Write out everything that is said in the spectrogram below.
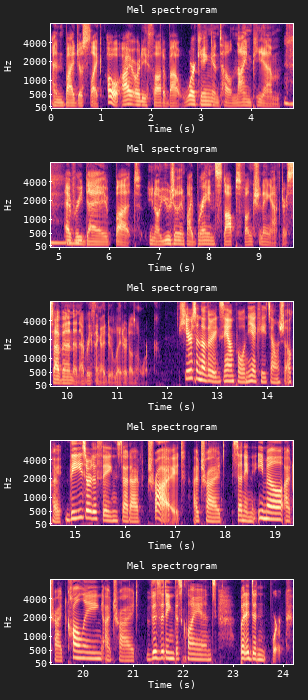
And by just like, oh, I already thought about working until 9 p.m. every day, but you know, usually my brain stops functioning after 7 and everything I do later doesn't work. Here's another example. 你也可以讲说, okay, these are the things that I've tried. I've tried sending an email, I tried calling, I tried visiting this client, but it didn't work.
